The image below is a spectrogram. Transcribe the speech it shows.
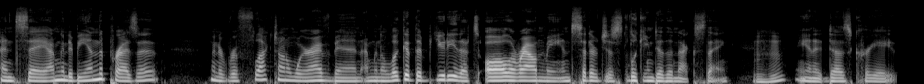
and say, I'm going to be in the present. I'm going to reflect on where I've been. I'm going to look at the beauty that's all around me instead of just looking to the next thing. Mm-hmm. And it does create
